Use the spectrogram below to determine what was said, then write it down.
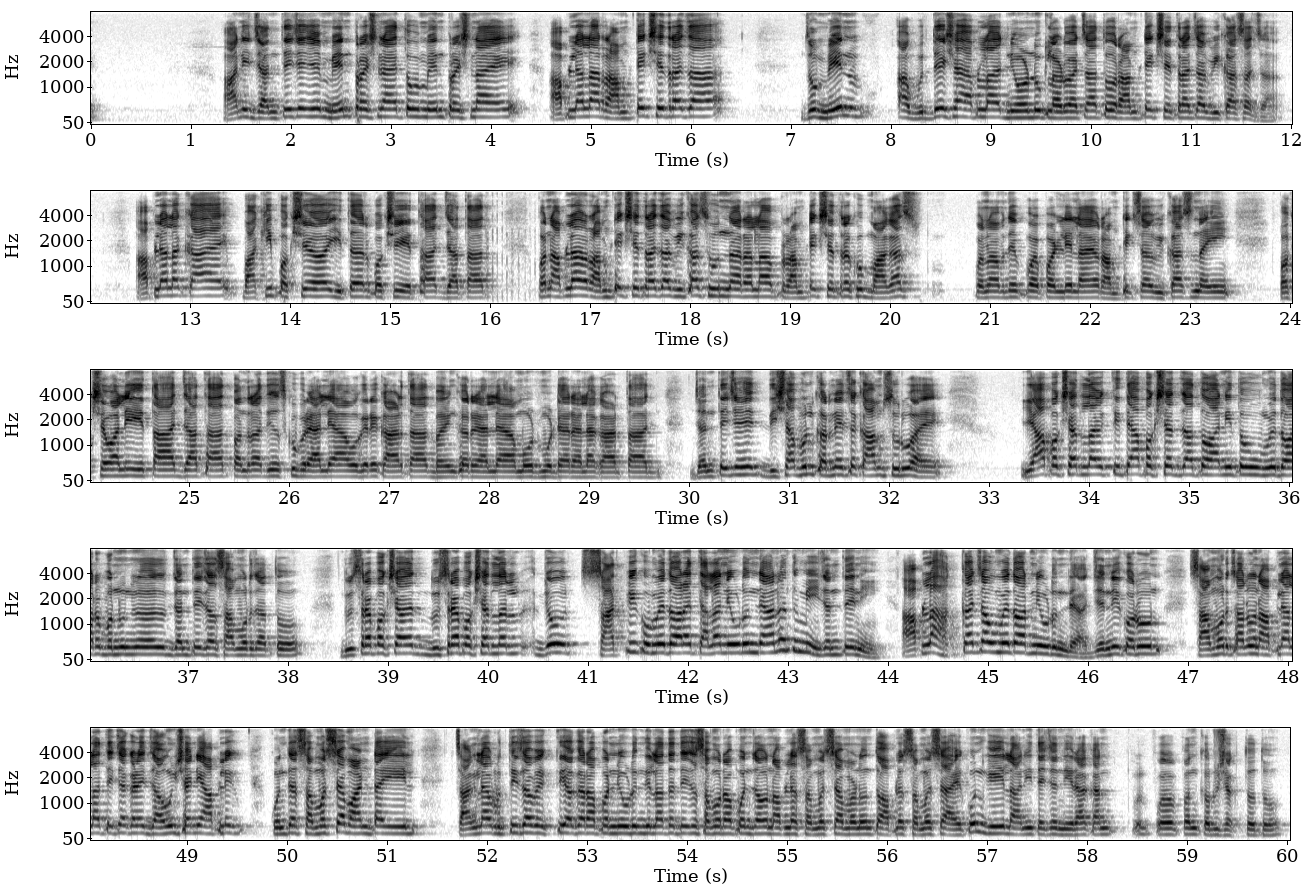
आणि जनतेचे जे मेन प्रश्न आहे तो मेन प्रश्न आहे आपल्याला रामटेक क्षेत्राचा जो मेन उद्देश आहे आपला निवडणूक लढवायचा तो रामटेक क्षेत्राच्या विकासाचा. आपल्याला काय बाकी पक्ष इतर पक्ष येतात जातात पण आपला रामटेक क्षेत्राचा विकास होऊन राहिला रामटेक क्षेत्र खूप मागास मागासपणामध्ये प पडलेला आहे रामटेकचा विकास नाही. पक्षवाले येतात जातात पंधरा दिवस खूप रॅल्या वगैरे काढतात भयंकर रॅल्या मोठमोठ्या रॅल्या काढतात. जनतेचे दिशाभूल करण्याचं काम सुरू आहे. या पक्षातला व्यक्ती त्या पक्षात जातो आणि तो उमेदवार बनून जनतेच्या समोर जातो. दुसऱ्या पक्षात दुसऱ्या पक्षातला जो सात्विक उमेदवार आहे त्याला निवडून द्या ना तुम्ही जनतेनी. आपला हक्काचा उमेदवार निवडून द्या. जेणेकरून समोर चालून आपल्याला त्याच्याकडे जाऊनशाने आपले कोणत्या समस्या मांडता येईल. चांगल्या वृत्तीचा व्यक्ती अगर आपण निवडून दिला तर त्याच्यासमोर आपण जाऊन आपल्या समस्या म्हणून तो आपल्या समस्या ऐकून घेईल आणि त्याचं निराकरण पण करू शकतो तो.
